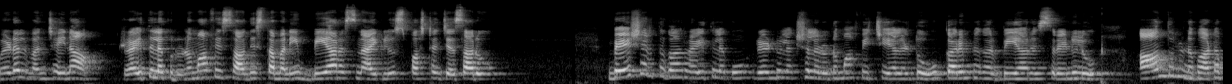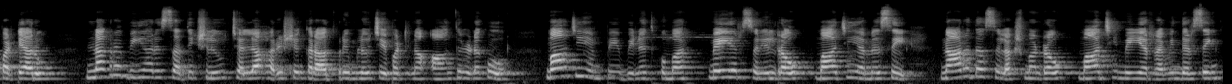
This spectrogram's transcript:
మెడల్ వంచైనా రైతులకు రుణమాఫీ సాధిస్తామని బీఆర్ఎస్ నాయకులు స్పష్టం చేశారు. బేషరతుగా రైతులకు రెండు లక్షల రుణమాఫీ చేయాలంటూ కరీంనగర్ బీఆర్ఎస్ శ్రేణులు ఆందోళన బాట పట్టారు. నగర బీఆర్ఎస్ అధ్యక్షులు చెల్లా హరిశంకర్ ఆధ్వర్యంలో చేపట్టిన ఆందోళనకు మాజీ ఎంపీ వినోద్ కుమార్ మేయర్ సునీల్ రావు మాజీ ఎమ్మెల్సీ నారదాసు లక్ష్మణ్ రావు మాజీ మేయర్ రవీందర్ సింగ్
